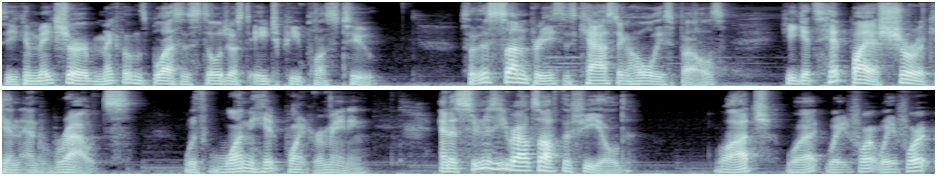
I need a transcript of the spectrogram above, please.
So you can make sure Mictlan's Bless is still just HP plus 2. So this Sun Priest is casting holy spells. He gets hit by a shuriken and routs, with one hit point remaining. And as soon as he routes off the field, watch, what, wait for it, wait for it,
